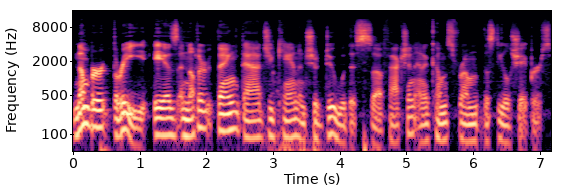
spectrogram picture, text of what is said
Number three is another thing that you can and should do with this uh, faction, and it comes from the Steel Shapers.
